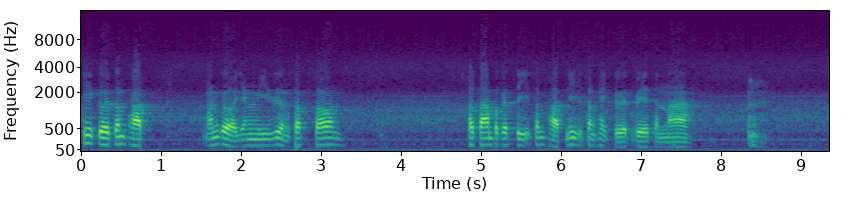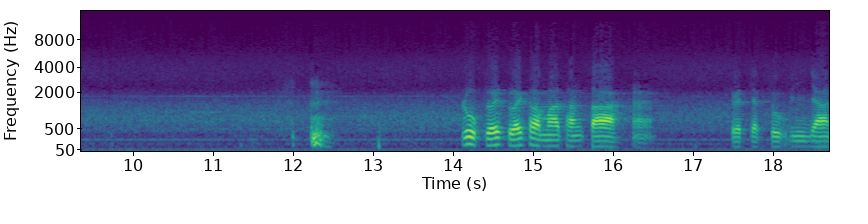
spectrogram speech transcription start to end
ที่เกิดสัมผัส มันก็ยังมีเรื่องซับซ้อน ถ้าตามปกติสัมผัสนี้จะต้องให้เกิดเวทนา รูปสวยๆเข้ามาทางตาเกิดจากสุวิญญาณ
